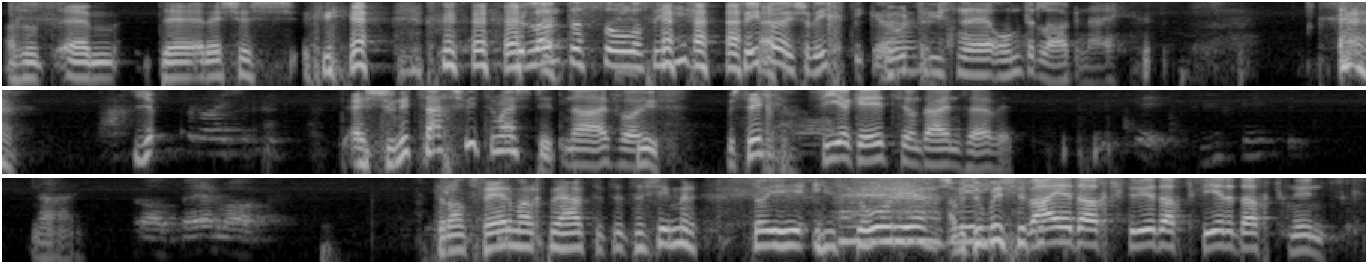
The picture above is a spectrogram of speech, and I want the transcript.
also, ähm, der Rest ist... Wir lassen das so sein. Sieben ist richtig. Laut Äh, unseren Unterlagen, nein. ja. Hast du nicht sechs Schweizer Meistertitel? Nein, fünf. Fünf. Bist du sicher? Vier GC und ein Servet. Nein. Transfermarkt behauptet, das ist immer so in Historie. aber du bist... 82, 83, 84, 90.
